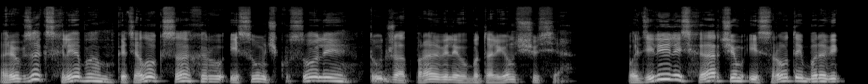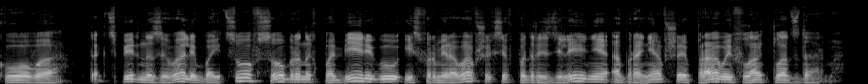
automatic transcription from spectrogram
Рюкзак с хлебом, котелок сахару и сумочку соли тут же отправили в батальон Щуся. Поделились харчем и с ротой Боровикова, так теперь называли бойцов, собранных по берегу и сформировавшихся в подразделение, оборонявшее правый фланг плацдарма.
